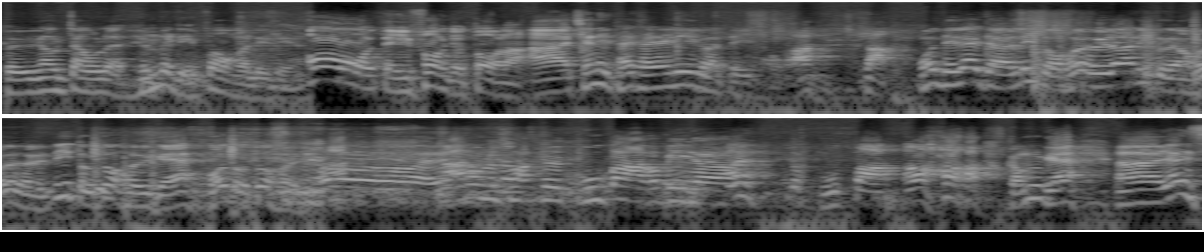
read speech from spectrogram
去歐洲咧，去咩地方啊？你哋啊？哦，地方就多啦，啊！請你睇睇呢個地圖啊！嗱，我哋咧就係呢度可以去啦，呢度又可以去，呢度都去嘅，嗰度都去。哦，你啱啱拍去古巴嗰邊㗎？得古巴哦，咁嘅誒有陣時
